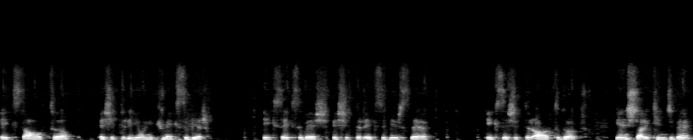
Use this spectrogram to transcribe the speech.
eksi 6 eşittir. İyon yüküm eksi 1. x eksi 5 eşittir. Eksi 1 ise x eşittir artı 4. Gençler ikincide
